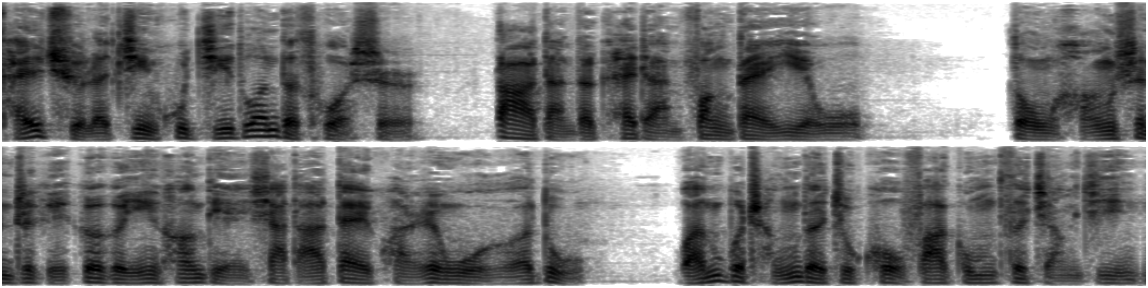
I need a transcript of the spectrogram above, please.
采取了近乎极端的措施，大胆地开展放贷业务。总行甚至给各个银行点下达贷款任务额度，完不成的就扣发工资奖金。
